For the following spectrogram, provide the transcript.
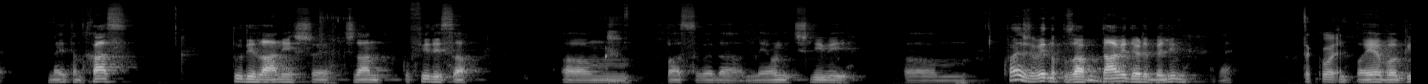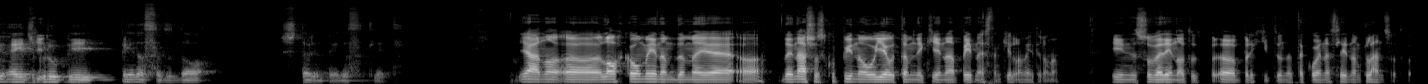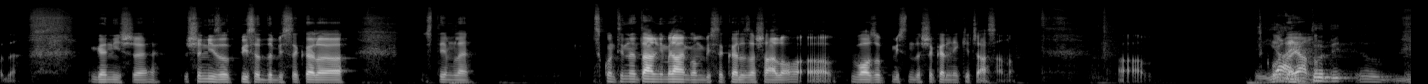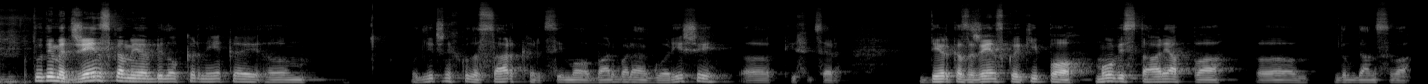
Nathan Haas, tudi lani še član Kofidisa, um, pa seveda neoničljivi. Um, kaj je že vedno pozabil, David Rebelin. Tako je. Pa je v age grupi 50 do 54 let. Ja, no, uh, lahko omenim, da, je, uh, da je našo skupino ujel tam nekje na 15 km. No in suvereno tudi uh, prehitil na takoj naslednjem klancu. Tako da ga ni še, še ni za odpisati, da bi se kar uh, s tem le. S kontinentalnim rangom bi se kar zašalo, uh, vozil, mislim, da še kar nekaj časa. No. Um, ja, da, ja, no. tudi, tudi med ženskami je bilo kar nekaj um, odličnih kolesark, recimo Barbara Goriši, uh, ki sicer dirka za žensko ekipo Movistarja, pa uh, drug dan sva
